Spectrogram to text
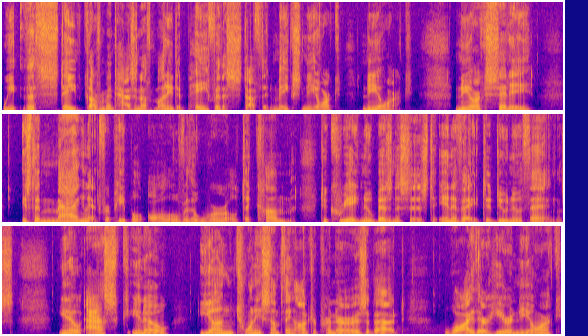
we the state government has enough money to pay for the stuff that makes New York New York. New York City is the magnet for people all over the world to come to create new businesses, to innovate, to do new things. You know, ask, you know, young 20 something entrepreneurs about why they're here in New York.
